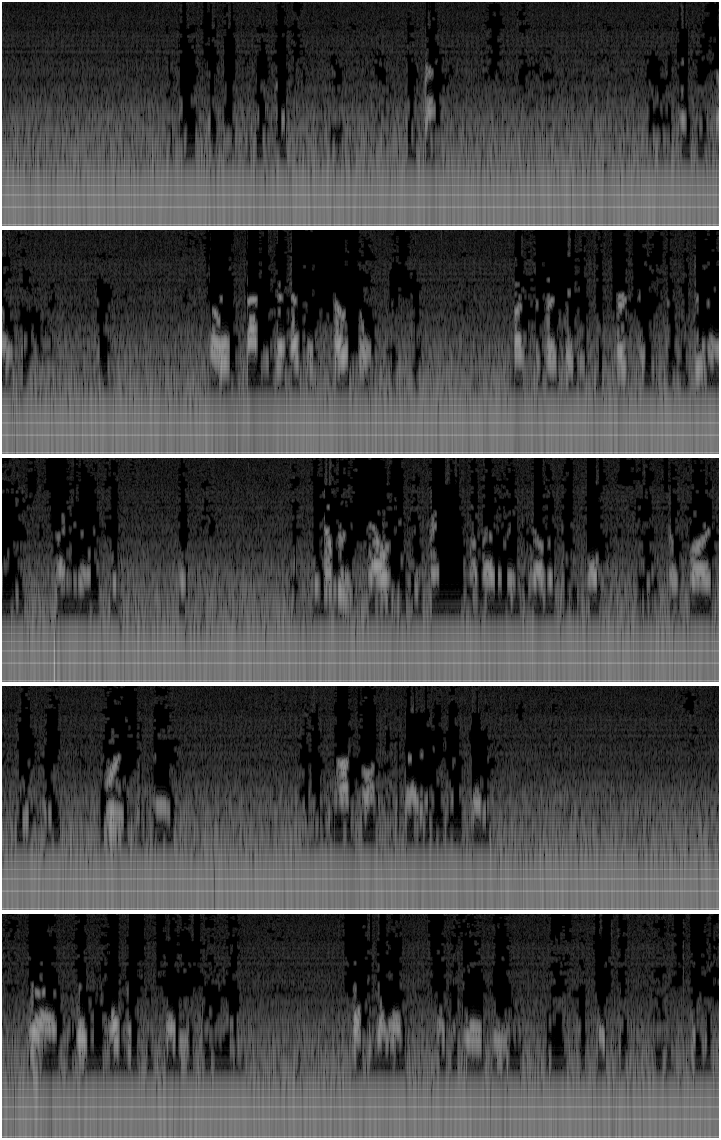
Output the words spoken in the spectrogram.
every social but associated with churches do that psychedelic The number of cells in the brain, by the way, developed so far is the worst of things. Not talking about it, but better. Well, the purpose of studies, something that has psychedelic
